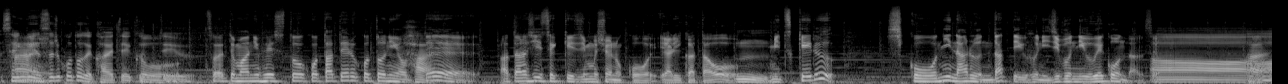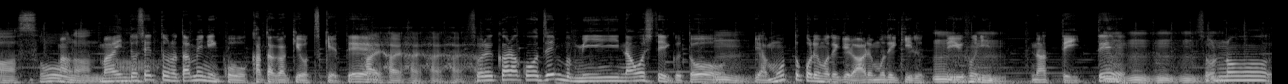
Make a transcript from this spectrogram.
宣言することで変えていくそうっていう、そう。やってマニフェストをこう立てることによって、は新しい設計事務所のこうやり方をうん。見つける思考になるんだっていうふうに自分に植え込んだんですよ。ああ、そうなんだ、まあマインドセットのためにこう肩書きをつけて、はいはいはいはいはいはいそれからこう全部見直していくと、うん。いやもっとこれもできるあれもできるっていうふうになっていって、その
